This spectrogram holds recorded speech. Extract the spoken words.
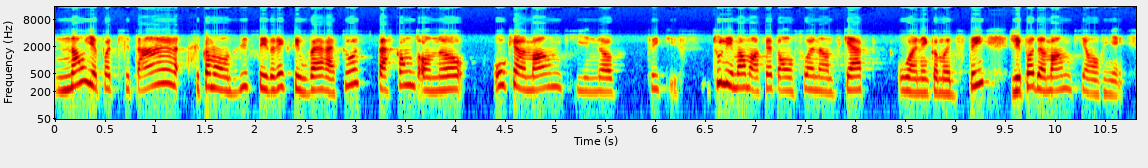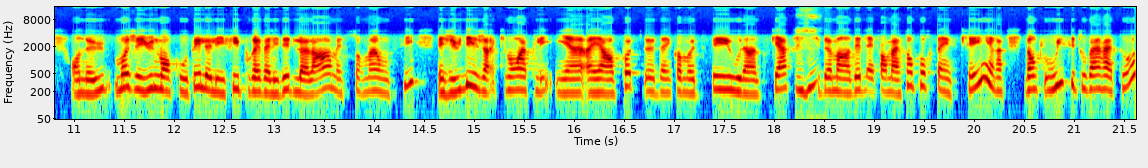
non, il n'y a pas de critères. C'est comme on dit, c'est vrai que c'est ouvert à tous. Par contre, on n'a aucun membre qui n'a... Tous les membres, en fait, ont soit un handicap ou une incommodité. J'ai pas de membres qui ont rien. On a eu, moi, j'ai eu de mon côté, là, les filles pourraient valider de le leur, mais sûrement aussi. Mais j'ai eu des gens qui m'ont appelé, ayant, pas d'incommodité ou d'handicap, Mhm. qui demandaient de l'information pour s'inscrire. Donc, oui, c'est ouvert à tous.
